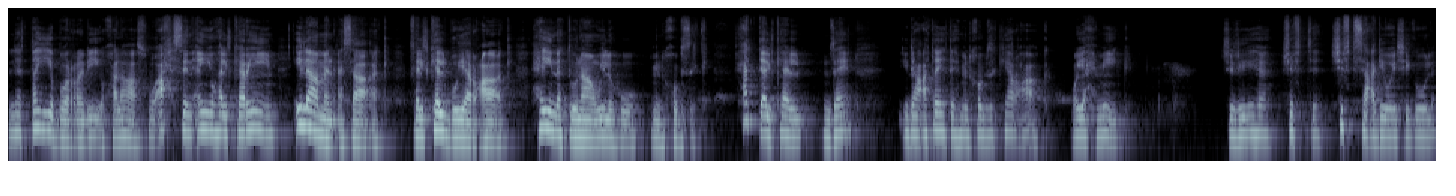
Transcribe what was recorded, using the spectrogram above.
للطيب والرديء وخلاص وأحسن أيها الكريم إلى من أساءك فالكلب يرعاك حين تناوله من خبزك. حتى الكلب زين إذا أعطيته من خبزك يرعاك ويحميك. شريها شفت شفت سعدي ويش يقول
